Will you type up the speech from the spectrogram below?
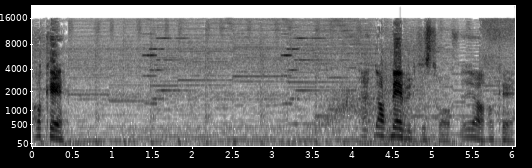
Okay. noch mehr Wildes drauf. Ja, okay.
